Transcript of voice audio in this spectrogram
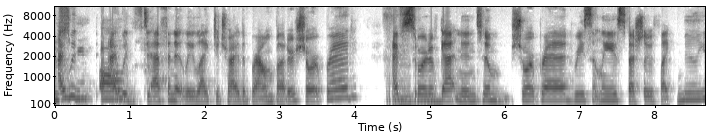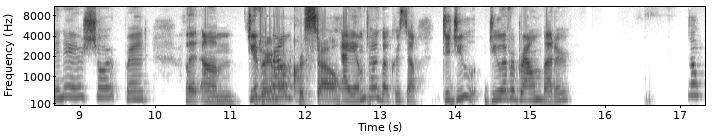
I would speak I would definitely like to try the brown butter shortbread. I've sort of gotten into shortbread recently, especially with like millionaire shortbread. But um do you You're a talking brown about Christelle. I am talking about Christelle. Did you do you ever brown butter? no.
